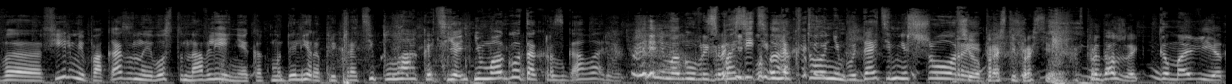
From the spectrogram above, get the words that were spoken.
в фильме показано его становление как модельера. Прекрати плакать, я не могу так разговаривать. Я не могу прекратить. Спасите меня кто-нибудь, дайте мне шоры. Все, прости, прости. Продолжай. Гомовед.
